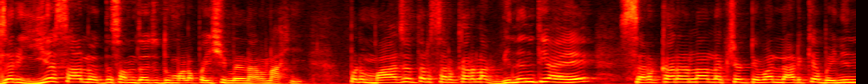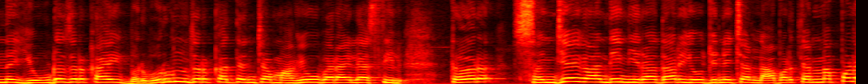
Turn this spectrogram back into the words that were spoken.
जर यस आलं तर समजायचं तुम्हाला पैसे मिळणार नाही. पण माझं तर सरकारला विनंती आहे सरकाराला लक्षात ठेवा लाडक्या बहिणींना एवढं जर काही भरभरून जर का त्यांच्या मागे उभं राहिले असतील तर संजय गांधी निराधार योजनेच्या लाभार्थ्यांना पण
